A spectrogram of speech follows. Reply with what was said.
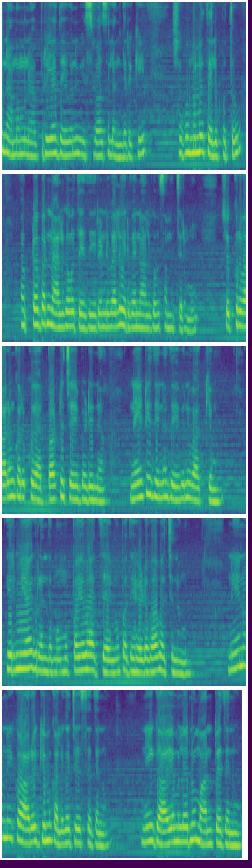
నామమున ప్రియ దేవుని విశ్వాసులందరికీ శుభములు తెలుపుతూ అక్టోబర్ నాలుగవ తేదీ రెండు వేల ఇరవై నాలుగవ సంవత్సరము. శుక్రవారం కొరకు ఏర్పాటు చేయబడిన నేటి దిన దేవుని వాక్యము. ఇర్మియా గ్రంథము ముప్పైవ అధ్యాయము పదిహేడవ వచనము. నేను నీకు ఆరోగ్యము కలుగజేసేదను. నీ గాయములను మాన్పెదను.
